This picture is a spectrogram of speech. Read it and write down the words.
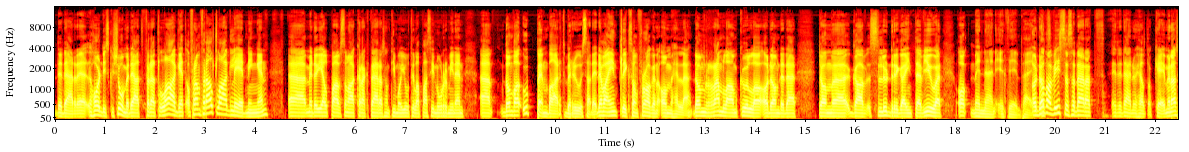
det där, äh, hård diskussion med det att för att laget, och framförallt lagledningen, äh, Äh, med hjälp av sådana karaktärer som Timo Jutila, Pasi Nurminen, äh, de var uppenbart berusade. Det var inte liksom frågan om heller. De ramlade omkull och, och de, det där, de äh, gav sluddriga intervjuer. Och Männen eteenpäin. och då var vissa sådär att är det där nu helt okej? Medan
